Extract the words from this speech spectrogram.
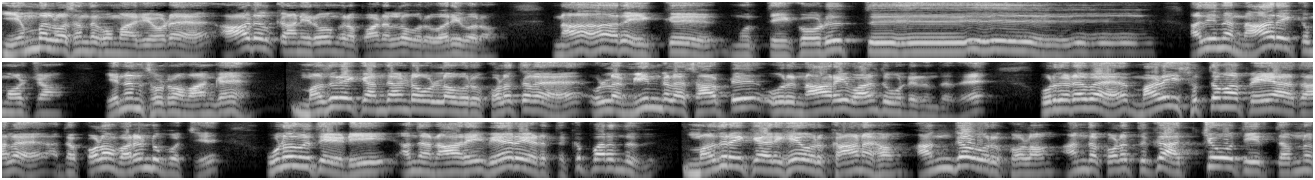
எம்எல் வசந்தகுமாரியோட ஆடல் காணிரோங்கிற பாடலில் ஒரு வரி வரும். நாரைக்கு முத்தி கொடுத்து அது என்ன நாரைக்கு மோட்சம்? என்னன்னு சொல்கிறோம் வாங்க. மதுரைக்கு அந்தாண்ட உள்ள ஒரு குளத்துல உள்ள மீன்களை சாப்பிட்டு ஒரு நாரை வாழ்ந்து கொண்டிருந்தது. ஒரு தடவை மழை சுத்தமாக பெய்யாதால அந்த குளம் வறண்டு போச்சு. உணவு தேடி அந்த நாரை வேற இடத்துக்கு பறந்தது. மதுரைக்கு அருகே ஒரு கானகம் அங்கே ஒரு குளம் அந்த குளத்துக்கு அச்சோ தீர்த்தம்னு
